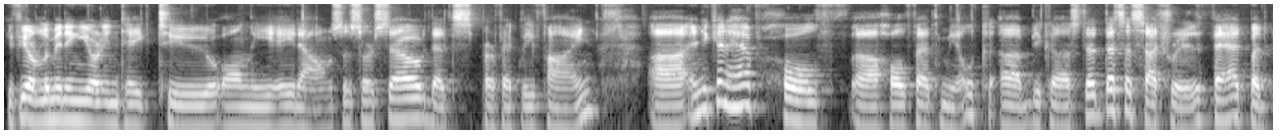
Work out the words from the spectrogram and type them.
If you're limiting your intake to only 8 ounces or so, that's perfectly fine. Uh, and you can have whole uh, whole fat milk uh, because that, that's a saturated fat, but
